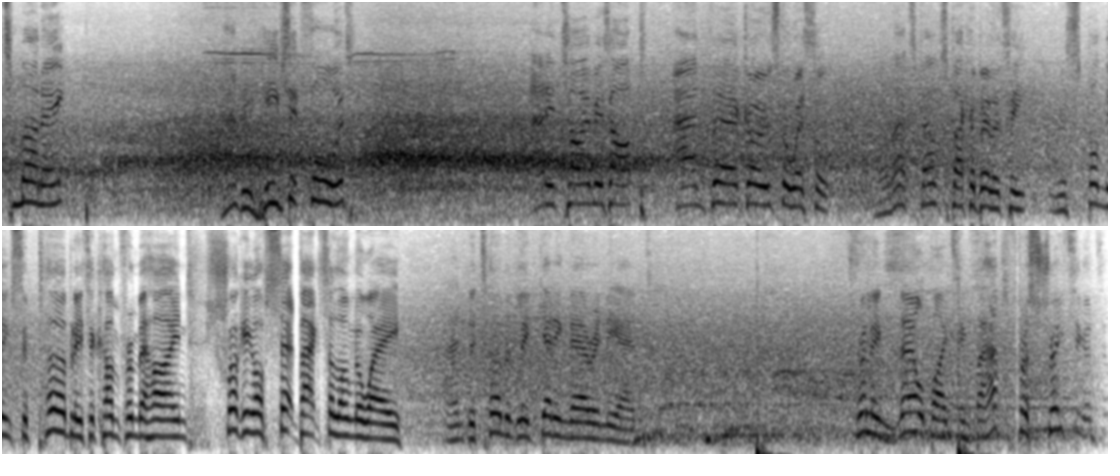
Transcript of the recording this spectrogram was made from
It's Mane. And he heaves it forward. Added time is up, and there goes the whistle. Well, that's bounce-back ability, responding superbly to come from behind, shrugging off setbacks along the way, and determinedly getting there in the end. Thrilling, nail-biting, perhaps frustrating until...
